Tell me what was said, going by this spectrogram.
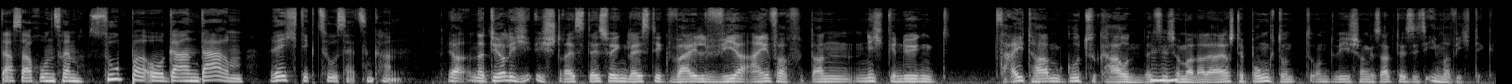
das auch unserem Superorgan Darm richtig zusetzen kann. Ja, natürlich ist Stress deswegen lästig, weil wir einfach dann nicht genügend Zeit haben, gut zu kauen. Das mhm. ist schon mal der erste Punkt und, und wie ich schon gesagt habe, es ist immer wichtig.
